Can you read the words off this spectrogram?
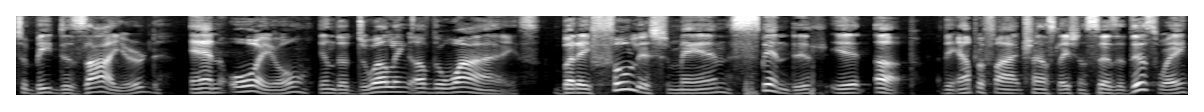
to be desired, and oil in the dwelling of the wise. But a foolish man spendeth it up. The Amplified Translation says it this way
